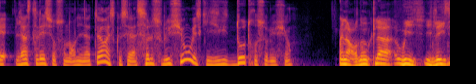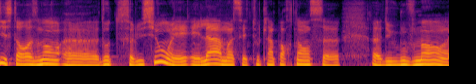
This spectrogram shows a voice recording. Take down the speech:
Et l'installer sur son ordinateur, est-ce que c'est la seule solution ou est-ce qu'il existe d'autres solutions? Alors donc là, oui, il existe heureusement euh, d'autres solutions et, là, moi, c'est toute l'importance euh, euh du mouvement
